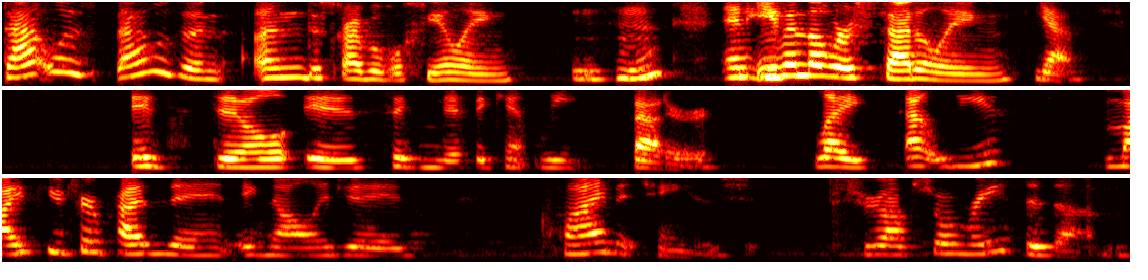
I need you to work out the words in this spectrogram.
that was that was an undescribable feeling. Mm-hmm. And Even though we're settling, yes, it still is significantly better. Like at least my future president acknowledges climate change, structural racism,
